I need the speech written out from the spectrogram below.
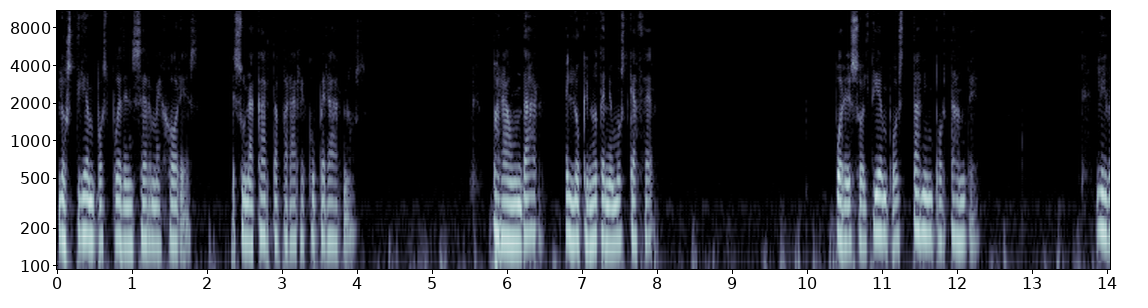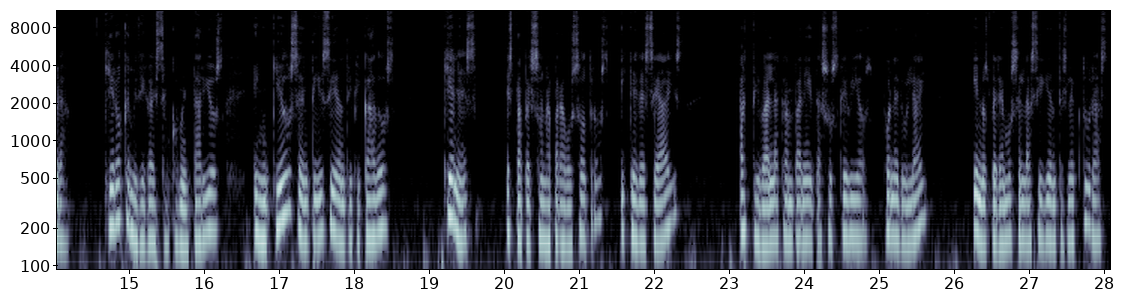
Los tiempos pueden ser mejores. Es una carta para recuperarnos para ahondar en lo que no tenemos que hacer. Por eso el tiempo es tan importante. Libra, quiero que me digáis en comentarios en qué os sentís identificados, quién es esta persona para vosotros y qué deseáis. Activad la campanita, suscribíos, poned un like y nos veremos en las siguientes lecturas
